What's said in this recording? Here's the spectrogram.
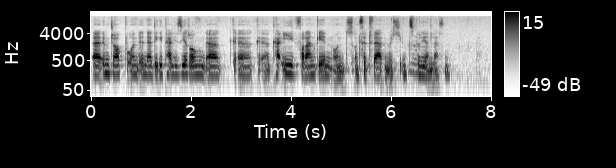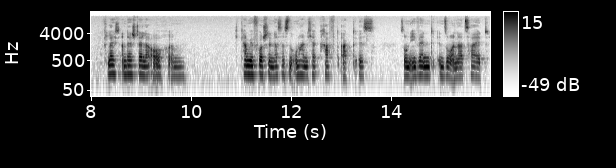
äh, im Job und in der Digitalisierung äh, äh, KI vorangehen und, und fit werden, mich inspirieren lassen. Vielleicht an der Stelle auch, ähm, ich kann mir vorstellen, dass es ein unheimlicher Kraftakt ist, so ein Event in so einer Zeit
